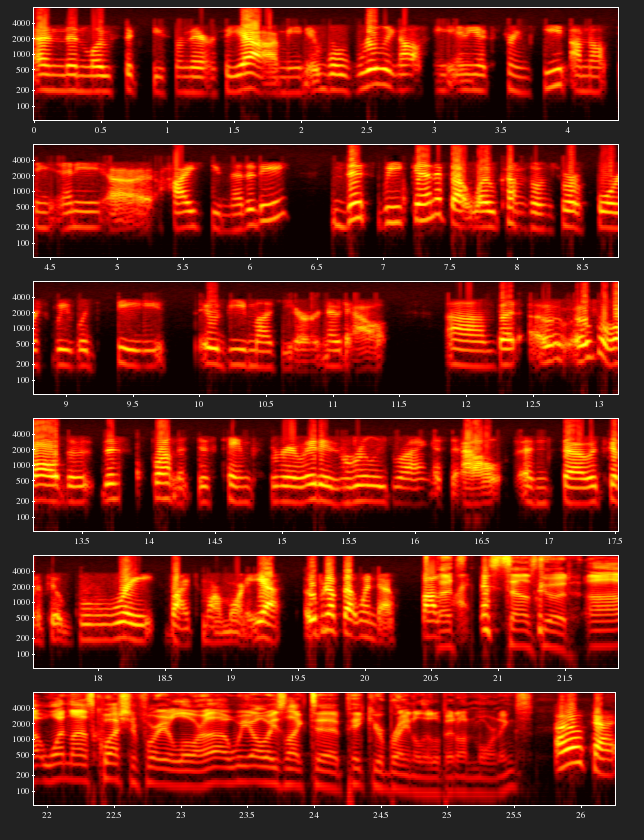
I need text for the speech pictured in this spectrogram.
and then low 60s from there. So yeah, I mean, it, we're really not seeing any extreme heat. I'm not seeing any uh, high humidity. This weekend, if that low comes on shore, of course, we would see it would be muggier, no doubt. Um, but o- overall, the, this front that just came through, it is really drying us out, and so it's going to feel great by tomorrow morning. Yeah, open up that window. That sounds good. Uh, one last question for you, Laura. We always like to pick your brain a little bit on mornings. Okay.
